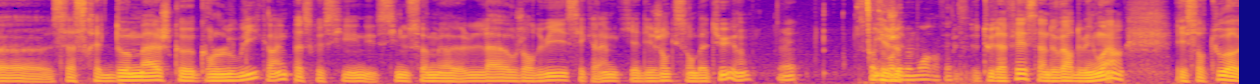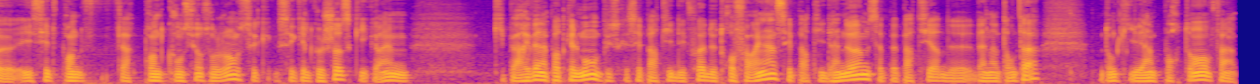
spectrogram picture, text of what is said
Euh, ça serait dommage que qu'on l'oublie quand même, parce que si, si nous sommes euh, là aujourd'hui, c'est quand même qu'il y a des gens qui sont battus. Hein. C'est un devoir je- de mémoire en fait. Tout à fait, c'est un devoir de mémoire, et surtout euh, essayer de prendre, faire prendre conscience aux gens, c'est quelque chose qui est quand même qui peut arriver à n'importe quel moment, puisque c'est parti des fois de trop fois rien, c'est parti d'un homme, ça peut partir d'un attentat. Donc il est important, enfin,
